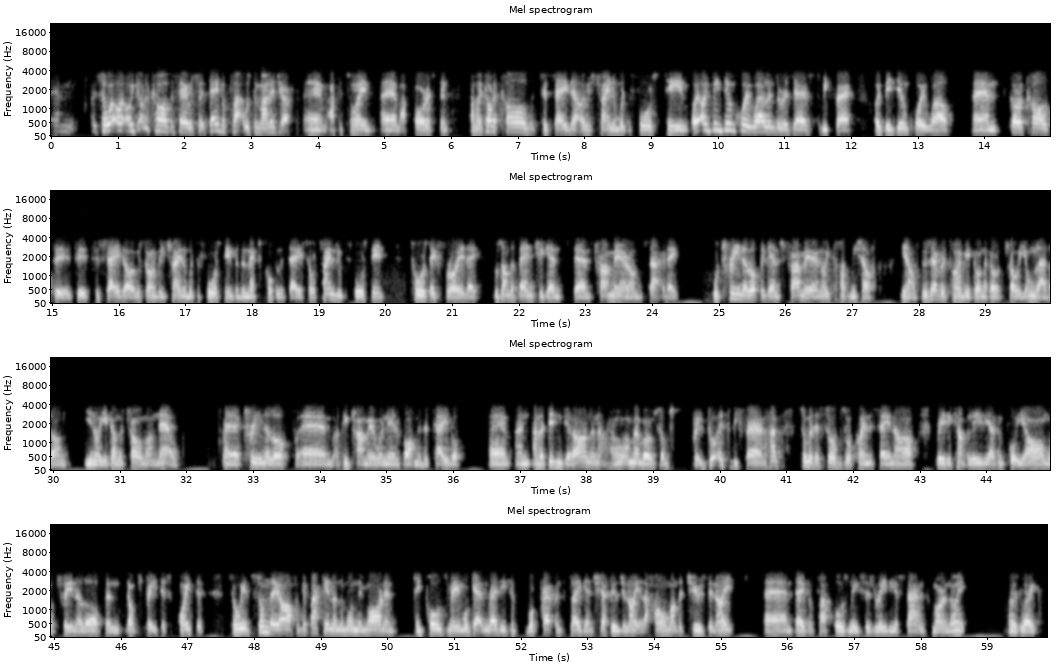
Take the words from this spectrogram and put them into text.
Um, so I, I, got a call to say was David Platt was the manager um, at the time um, at Forest, and, and I got a call to say that I was training with the first team. I, I'd been doing quite well in the reserves, to be fair. I'd been doing quite well. Um, got a call to, to, to say that I was going to be training with the force team for the next couple of days. So I trained with the force team Thursday, Friday. Was on the bench against um, Tranmere on the Saturday. We're 3 0 up against Tranmere, and I thought to myself, you know, if there's ever a time you're going to go throw a young lad on, you know, you're going to throw him on now. Uh, 3 0 up. Um, I think Tranmere were near the bottom of the table. Um, and, and I didn't get on. And I, I remember I was, I was pretty gutted to be fair. And I had some of the subs were kind of saying, "Oh, really can't believe he hasn't put you on. We're three 0 up," and I was pretty disappointed. So we had Sunday off. I get back in on the Monday morning. He pulls me, and we're getting ready to. We're prepping to play against Sheffield United at home on the Tuesday night. Um, David Platt pulls me. He says, "Really, you're starting tomorrow night." I was like.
